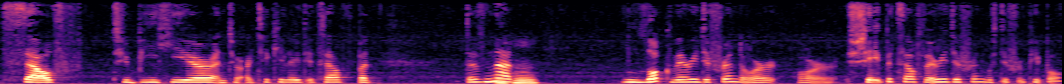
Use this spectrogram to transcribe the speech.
self to be here and to articulate itself, but doesn't that Mhm. look very different or or shape itself very different with different people?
